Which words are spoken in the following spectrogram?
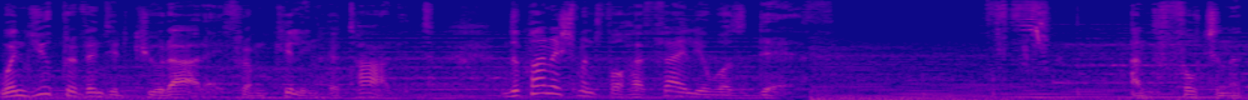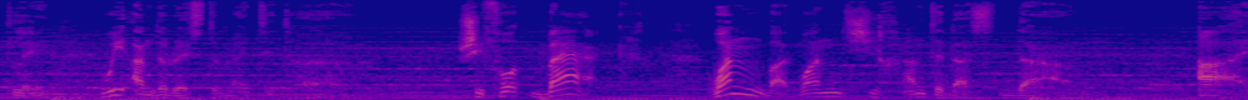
When you prevented Curare from killing her target, the punishment for her failure was death. Unfortunately, we underestimated her. She fought back. One by one, she hunted us down. I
